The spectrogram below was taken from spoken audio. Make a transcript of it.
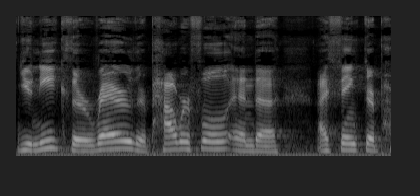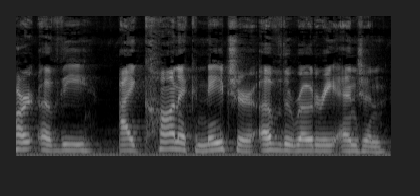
unique, they're rare, they're powerful, and uh, I think they're part of the iconic nature of the rotary engine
